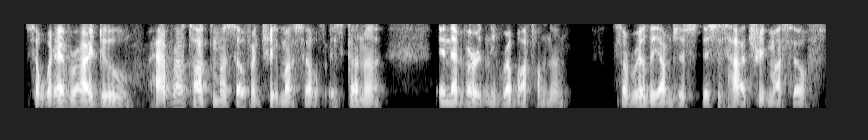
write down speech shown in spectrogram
So whatever I do, however I talk to myself and treat myself, it's gonna inadvertently rub off on them. So really, I'm just this is how I treat myself.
